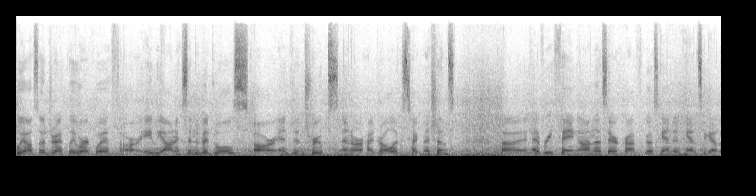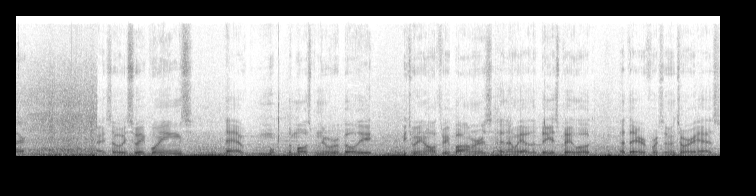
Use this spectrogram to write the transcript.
We also directly work with our avionics individuals, our engine troops, and our hydraulics technicians. Uh, everything on this aircraft goes hand in hand together. So we sweep wings, they have the most maneuverability between all three bombers, and then we have the biggest payload that the Air Force inventory has.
